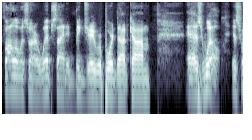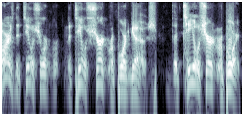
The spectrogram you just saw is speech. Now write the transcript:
Follow us on our website at bigjreport.com as well. As far as the teal short the teal shirt report goes, the teal shirt report.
